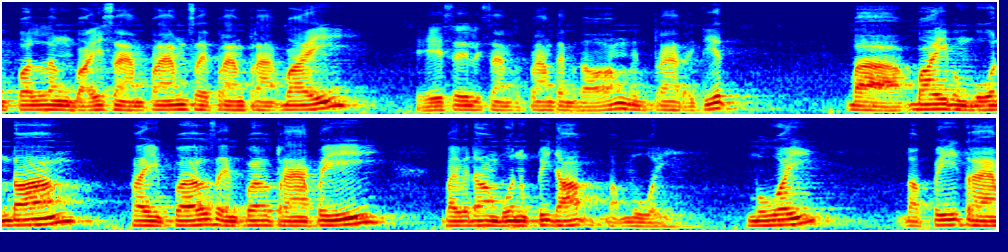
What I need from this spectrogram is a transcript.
27ឡើង8 35ស្អី5ត្រា3ហេសេលេខ35តែម្ដងមានត្រាអីទៀត បាទ3 9ដល់27សេ7ត្រា2 3ដង9នឹង2 10 11 1 12ត្រា1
